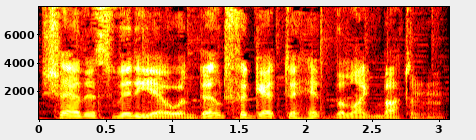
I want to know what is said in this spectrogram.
Share this video and don't forget to hit the like button.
